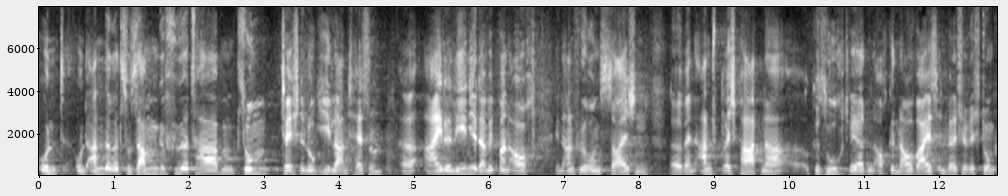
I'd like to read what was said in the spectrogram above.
und andere zusammengeführt haben zum Technologieland Hessen. Äh, eine Linie, damit man auch in Anführungszeichen, wenn Ansprechpartner gesucht werden, auch genau weiß, in welche Richtung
